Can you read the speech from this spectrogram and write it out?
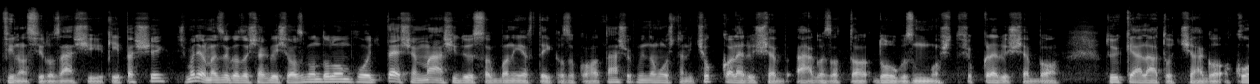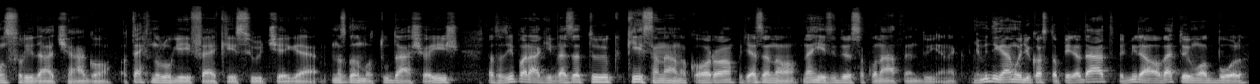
finanszírozási képesség. És a magyar mezőgazdaságra is azt gondolom, hogy teljesen más időszakban érték azok a hatások, mint a mostani. Sokkal erősebb ágazattal dolgozunk most, sokkal erősebb a tőkeellátottsága, a konszolidáltsága, a technológiai felkészültsége, én azt gondolom a tudása is. Tehát az iparági vezetők készen állnak arra, hogy ezen a nehéz időszakon átlendüljenek. Mindig elmondjuk azt a példát, hogy mire a vetőmagból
